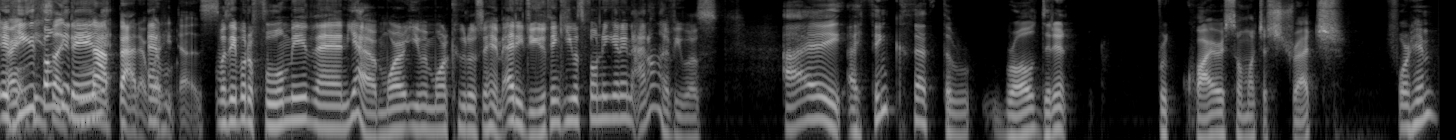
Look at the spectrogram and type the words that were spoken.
If right? he He's phoned like it in, not bad at what he does. was able to fool me, then yeah, more even more kudos to him. Eddie, do you think he was phoning it in? I don't know if he was. I I think that the role didn't require so much a stretch for him,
